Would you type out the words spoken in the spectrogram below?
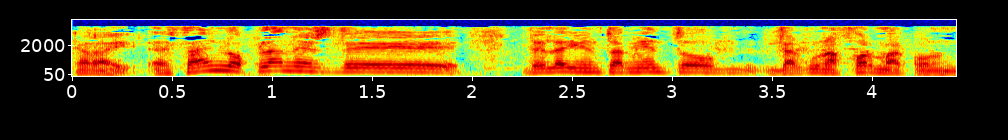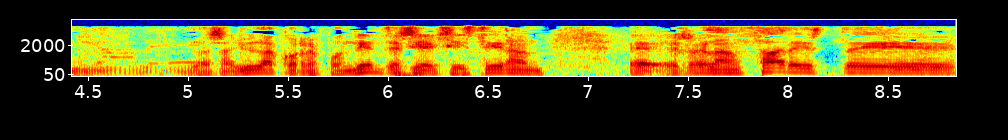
caray. ¿Está en los planes de, del ayuntamiento, de alguna forma, con las ayudas correspondientes, si existieran, eh, relanzar este,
